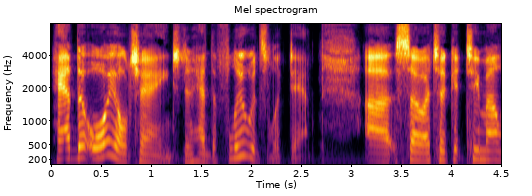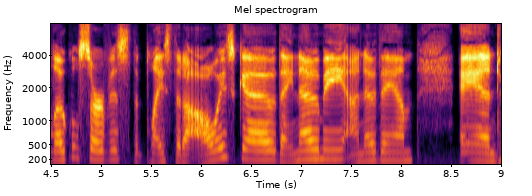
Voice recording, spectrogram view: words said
had the oil changed and had the fluids looked at. Uh, so I took it to my local service, the place that I always go. They know me, I know them, and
